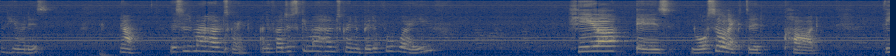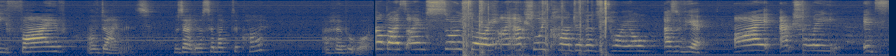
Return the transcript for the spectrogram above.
and here it is. Now, this is my home screen, and if I just give my home screen a bit of a wave, here is your selected card. The five of diamonds. Was that your selected card? I hope it was. Now guys, I am so sorry. I actually can't do the tutorial as of yet. I actually, it's,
